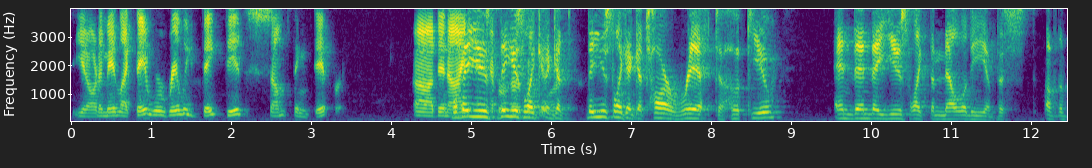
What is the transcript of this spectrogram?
You know what I mean? Like they were really they did something different uh, than Well, I. they use they heard use like a before. gu- they use like a guitar riff to hook you, and then they use like the melody of this of the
